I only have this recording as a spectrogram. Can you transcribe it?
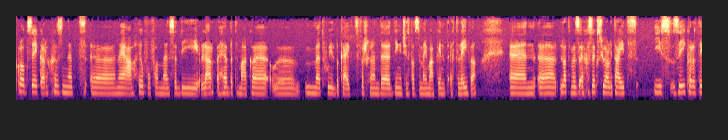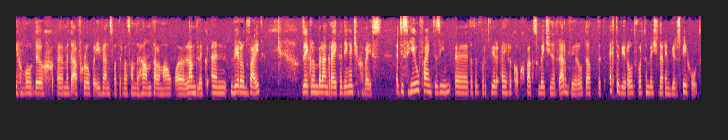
klopt zeker. Gezien het, uh, nou ja, heel veel van mensen die larpen hebben te maken uh, met hoe je het bekijkt, verschillende dingetjes wat ze meemaken in het echte leven. En uh, laten we zeggen, seksualiteit is zeker tegenwoordig met de afgelopen events wat er was aan de hand, allemaal landelijk en wereldwijd, zeker een belangrijk dingetje geweest. Het is heel fijn te zien dat het wordt weer eigenlijk opgepakt zo'n beetje in het larpwereld, dat het echte wereld wordt een beetje daarin weer spiegeld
